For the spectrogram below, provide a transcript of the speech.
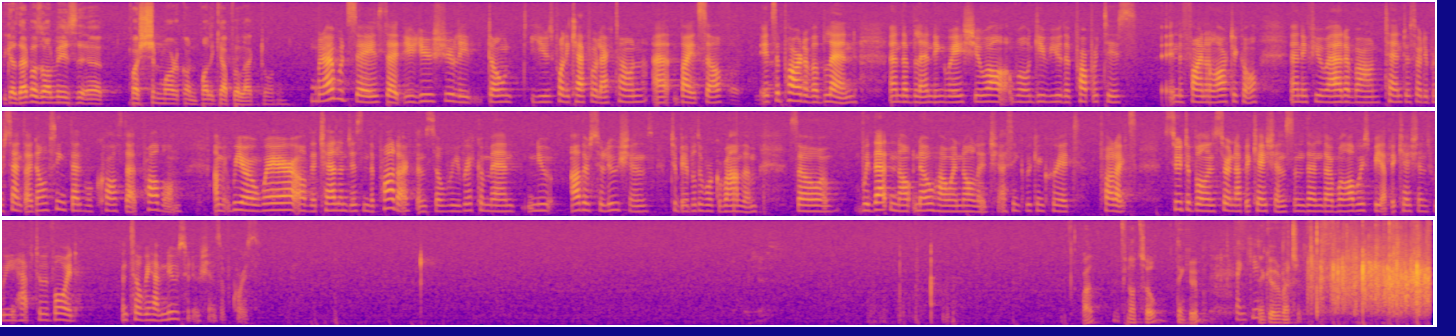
because that was always a question mark on polycaprolactone? What I would say is that you usually don't use polycaprolactone uh, by itself. It's a part of a blend, and the blending ratio will give you the properties in the final article. And if you add around 10 to 30 percent, I don't think that will cause that problem. I mean, we are aware of the challenges in the product, and so we recommend new other solutions to be able to work around them. So with that know- know-how and knowledge, I think we can create products suitable in certain applications, and then there will always be applications we have to avoid until we have new solutions, of course. Well, if not so, thank you. Thank you. Thank you very much.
